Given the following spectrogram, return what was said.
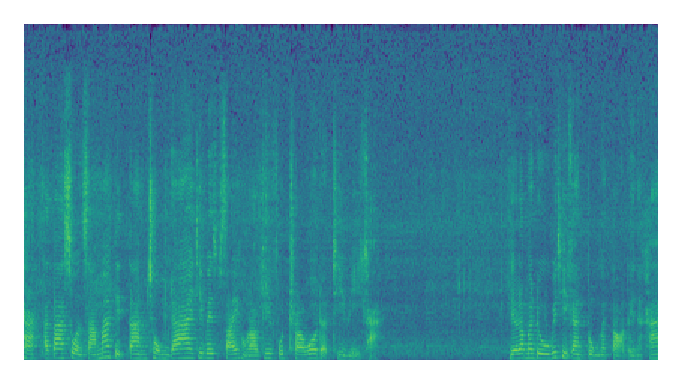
ค่ะอัตราส่วนสามารถติดตามชมได้ที่เว็บไซต์ของเราที่ foodtravel.tv ค่ะ เดี๋ยวเรามาดูวิธีการปรุงกันต่อเลยนะคะ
